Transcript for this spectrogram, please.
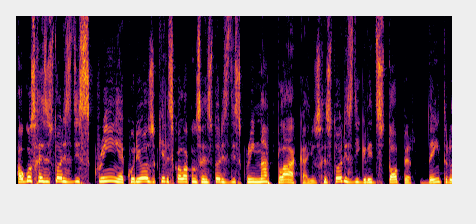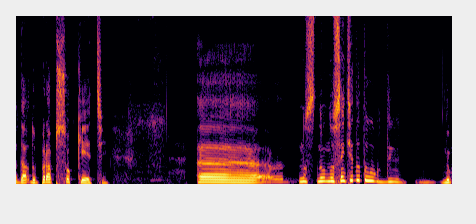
Alguns resistores de screen, é curioso que eles colocam os resistores de screen na placa e os resistores de grid stopper dentro da, do próprio soquete. Uh, no, no, sentido do, do, do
